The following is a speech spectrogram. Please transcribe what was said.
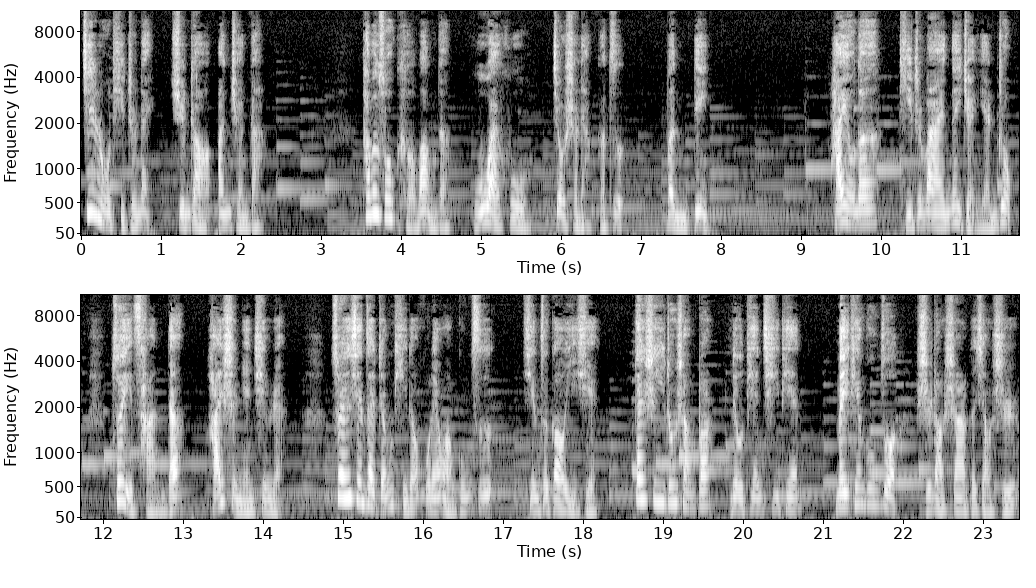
进入体制内寻找安全感。他们所渴望的，无外乎就是两个字：稳定。还有呢？体制外内卷严重，最惨的还是年轻人。虽然现在整体的互联网公司薪资高一些，但是，一周上班六天七天，每天工作十到十二个小时，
